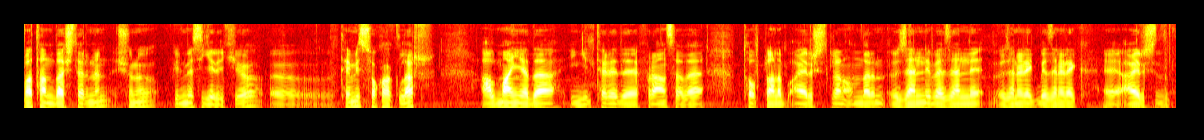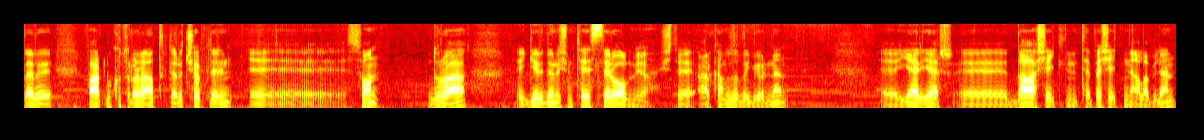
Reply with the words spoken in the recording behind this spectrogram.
vatandaşlarının şunu bilmesi gerekiyor. E, temiz sokaklar Almanya'da, İngiltere'de, Fransa'da toplanıp ayrıştırılan onların özenli bezenli, özenerek bezenerek e, ayrıştırdıkları, farklı kutulara attıkları çöplerin e, son durağı e, geri dönüşüm tesisleri olmuyor. İşte arkamızda da görünen e, yer yer e, dağ şeklini, tepe şeklini alabilen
